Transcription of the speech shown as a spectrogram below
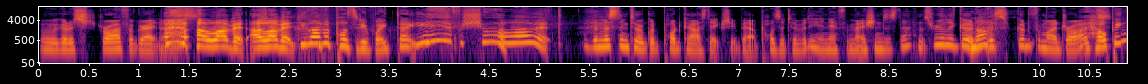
We've got to strive for greatness. I love it. I love it. You love a positive week, don't you? yeah, for sure. I love it. I've been listening to a good podcast actually about positivity and affirmations and stuff. It's really good. Nice. It's good for my drive. Helping?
